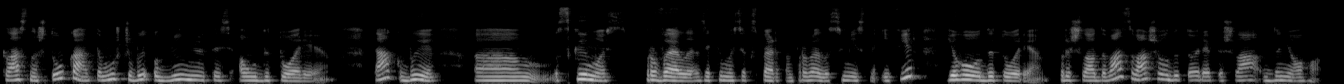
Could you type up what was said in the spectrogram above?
Класна штука, тому що ви обмінюєтесь аудиторією. Так, ви е, з кимось провели, з якимось експертом провели сумісний ефір, його аудиторія прийшла до вас, ваша аудиторія пішла до нього.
